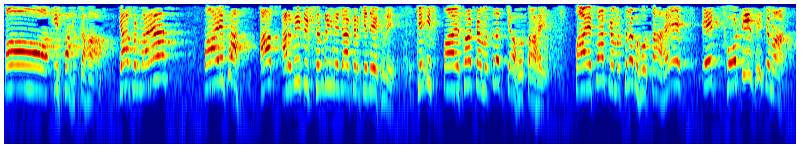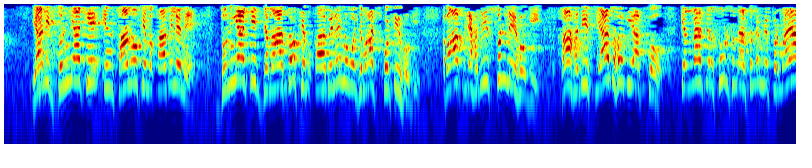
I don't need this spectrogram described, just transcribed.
طائفہ کہا۔ کیا فرمایا؟ طائفہ، آپ عربی ڈکشنری میں جا کر کے دیکھ لیں کہ اس طائفہ کا مطلب کیا ہوتا ہے؟ طائفہ کا مطلب ہوتا ہے ایک چھوٹی سی جماعت یعنی دنیا کے انسانوں کے مقابلے میں، دنیا کی جماعتوں کے مقابلے میں وہ جماعت چھوٹی ہوگی۔ اب آپ نے حدیث سن لی ہوگی۔ ہاں حدیث یاد ہوگی آپ کو کہ اللہ کے رسول صلی اللہ علیہ وسلم نے فرمایا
